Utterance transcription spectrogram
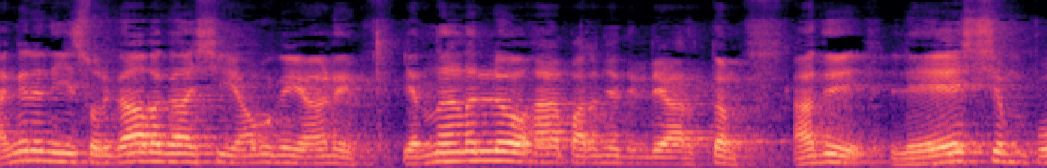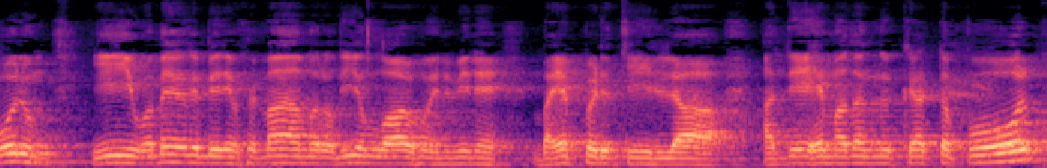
അങ്ങനെ നീ സ്വർഗാവകാശിയാവുകയാണ് എന്നാണല്ലോ ആ പറഞ്ഞതിന്റെ അർത്ഥം. അത് ലേശം പോലും ഈ ഉമയർബിൻ ഹിമാം റതിയുള്ളാഹുവിനെ ഭയപ്പെടുത്തിയില്ല. അദ്ദേഹം അതങ്ങ് കേട്ടപ്പോൾ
